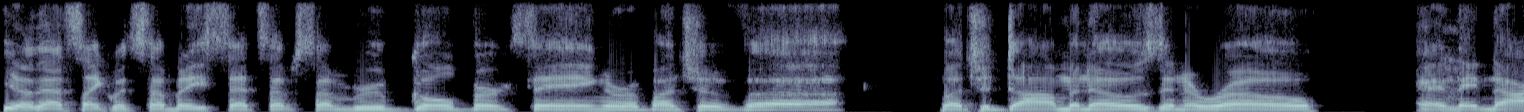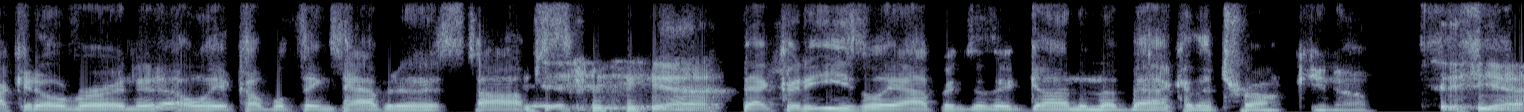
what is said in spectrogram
you know, that's like when somebody sets up some Rube Goldberg thing or a bunch of uh, bunch of dominoes in a row, and they knock it over, and it, only a couple things happen, and it stops. yeah, that could easily happen to the gun in the back of the trunk, you know. yeah.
